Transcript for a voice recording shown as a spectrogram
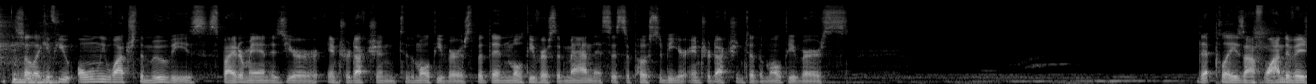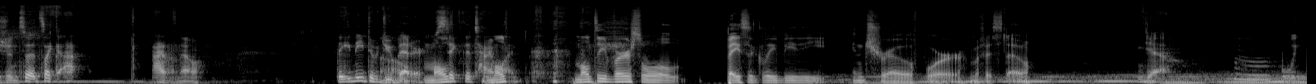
So like if you only watch the movies, Spider-Man is your introduction to the multiverse, but then Multiverse of Madness is supposed to be your introduction to the multiverse that plays off WandaVision. So it's like I, I don't know. They need to do oh, better. Mul- Stick the mul- timeline. multiverse will basically be the intro for Mephisto. yeah. We,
